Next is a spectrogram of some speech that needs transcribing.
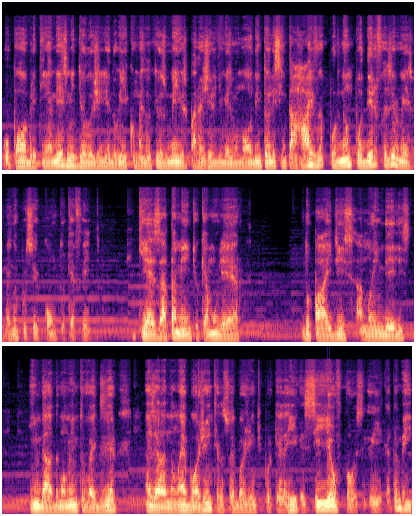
o pobre tenha a mesma ideologia do rico, mas não tem os meios para agir de mesmo modo, então ele sinta raiva por não poder fazer o mesmo, mas não por ser contra o que é feito. Que é exatamente o que a mulher do pai diz, a mãe deles, em dado momento vai dizer, mas ela não é boa gente, ela só é boa gente porque ela é rica. Se eu fosse rica também,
